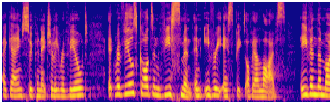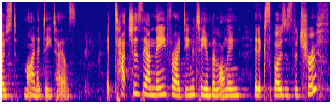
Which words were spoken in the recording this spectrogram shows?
again, supernaturally revealed. It reveals God's investment in every aspect of our lives, even the most minor details. It touches our need for identity and belonging. It exposes the truth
